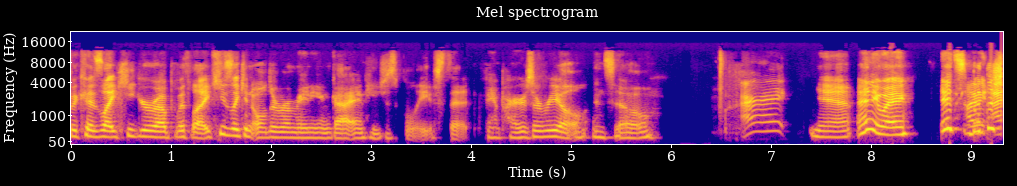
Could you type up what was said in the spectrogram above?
because like he grew up with like he's like an older Romanian guy and he just believes that vampires are real. And so All right. yeah. Anyway, it's I but mean- the I- I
